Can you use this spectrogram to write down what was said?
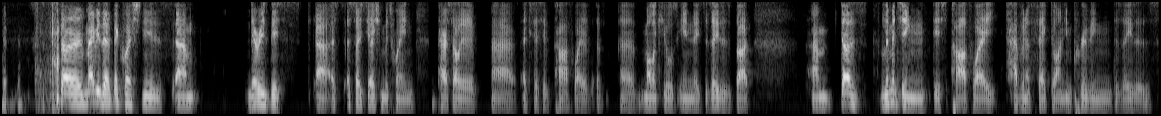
so maybe the, the question is um, there is this uh, association between paracellular uh, excessive pathway of, of uh, molecules in these diseases, but um, does limiting this pathway have an effect on improving diseases?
